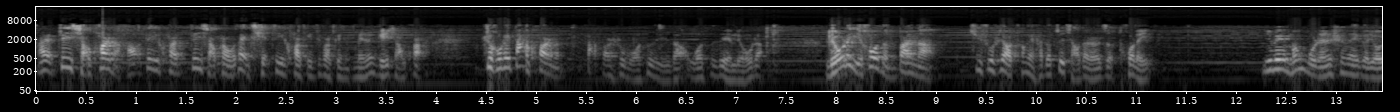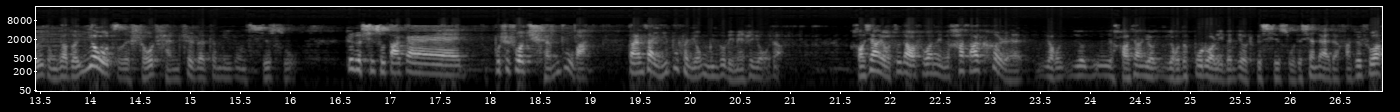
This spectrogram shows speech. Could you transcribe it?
哎，这一小块呢，好，这一块这一小块我再切，这一块给这块给你，每人给一小块儿。之后这大块呢，大块是我自己的，我自己也留着。留了以后怎么办呢？据说是要传给他的最小的儿子托雷，因为蒙古人是那个有一种叫做幼子守产制的这么一种习俗。这个习俗大概不是说全部吧，但是在一部分游牧民族里面是有的。好像有资料说那个哈萨克人有有好像有有的部落里边就有这个习俗，就现在的哈，就说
